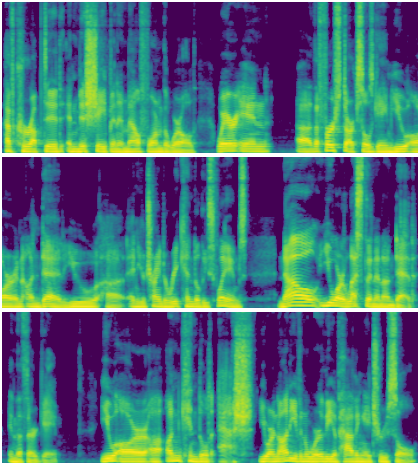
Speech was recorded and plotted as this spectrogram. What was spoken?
have corrupted and misshapen and malformed the world where in uh, the first dark souls game you are an undead you uh, and you're trying to rekindle these flames now you are less than an undead in the third game you are uh, unkindled ash. You are not even worthy of having a true soul.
